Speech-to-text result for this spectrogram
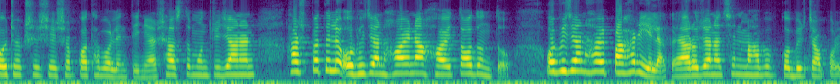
বৈঠক শেষে এসব কথা বলেন তিনি আর স্বাস্থ্যমন্ত্রী জানান, হাসপাতালে অভিযান হয় না, হয় তদন্ত। অভিযান হয় পাহাড়ি এলাকায়, আরও জানাচ্ছেন মাহবুব কবির চপল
